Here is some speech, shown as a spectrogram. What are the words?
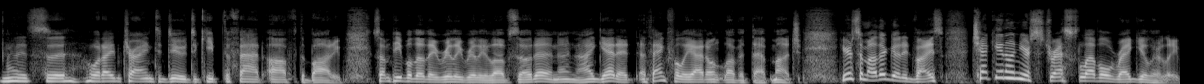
it's uh, what I'm trying to do to keep the fat off the body. Some people, though, they really, really love soda, and, and I get it. Thankfully, I don't love it that much. Here's some other good advice. Check in on your stress level regularly.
